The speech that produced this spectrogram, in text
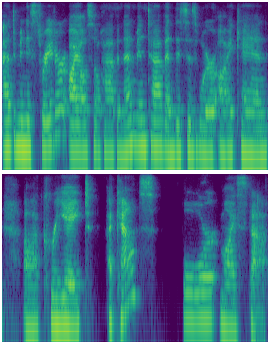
administrator, I also have an admin tab, and this is where I can uh, create accounts for my staff.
